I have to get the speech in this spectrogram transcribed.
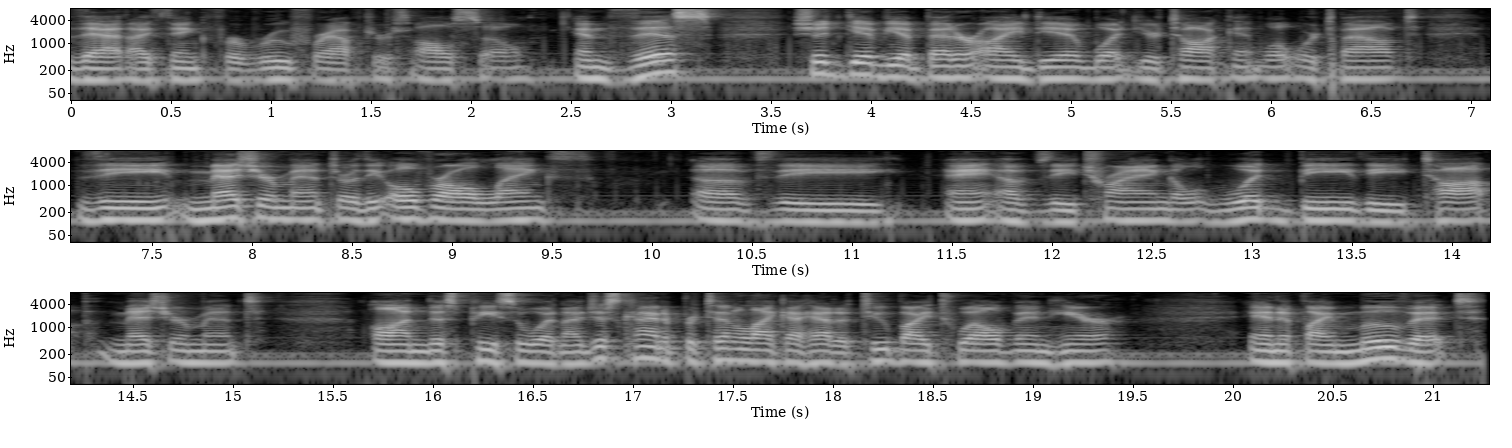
that i think for roof rafters also. And this should give you a better idea what you're talking what we're about. The measurement or the overall length of the of the triangle would be the top measurement on this piece of wood. And i just kind of pretended like i had a 2 by 12 in here and if I move it,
